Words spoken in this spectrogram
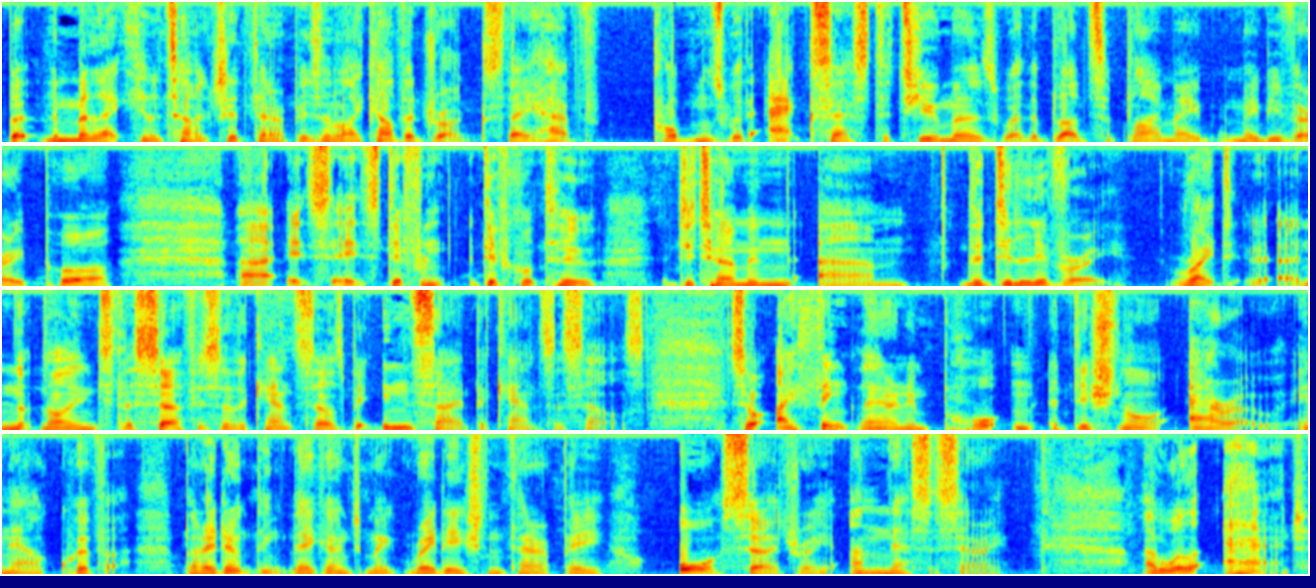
But the molecular targeted therapies are like other drugs. They have problems with access to tumors where the blood supply may, may be very poor. Uh, it's it's different, difficult to determine um, the delivery right, uh, not, not to the surface of the cancer cells, but inside the cancer cells. So I think they're an important additional arrow in our quiver, but I don't think they're going to make radiation therapy or surgery unnecessary. I will add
